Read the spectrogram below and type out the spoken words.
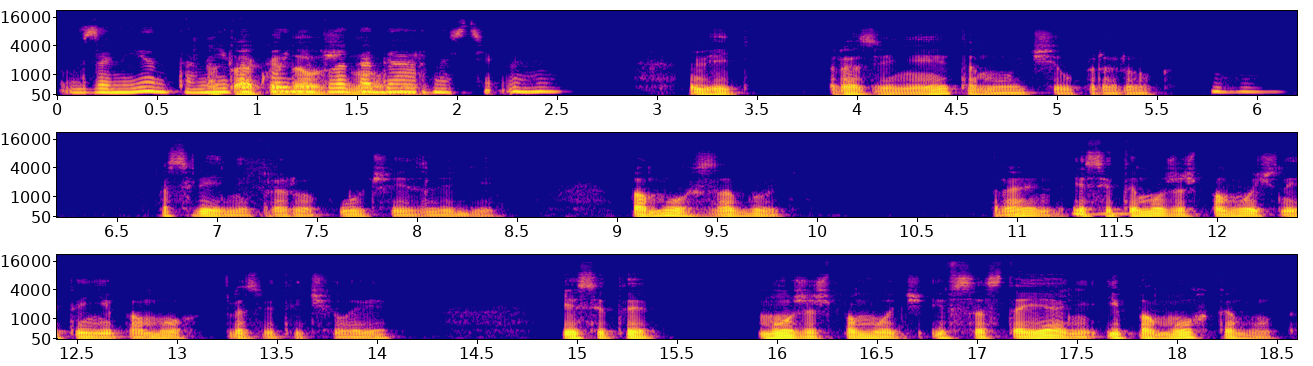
взамен, там, А никакой неблагодарности. Мгм. Ведь разве не этому учил пророк? Мгм. Последний пророк, лучший из людей. Помог, забудь. Правильно? Если ты можешь помочь, но и ты не помог, разве ты человек? Если ты можешь помочь и в состоянии, и помог кому-то,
